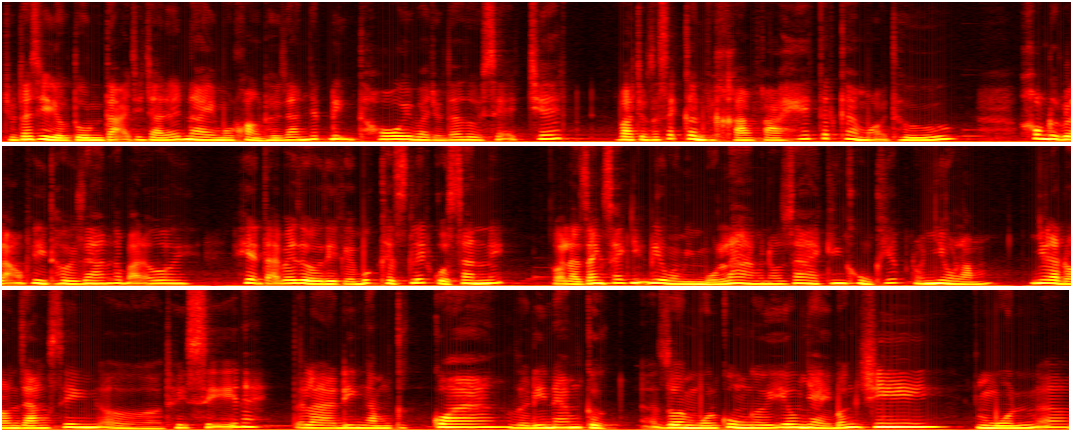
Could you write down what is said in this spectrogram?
chúng ta chỉ được tồn tại trên trái đất này một khoảng thời gian nhất định thôi và chúng ta rồi sẽ chết. Và chúng ta sẽ cần phải khám phá hết tất cả mọi thứ. Không được lãng phí thời gian, các bạn ơi. Hiện tại bây giờ thì cái bucket list của Sun ấy, gọi là danh sách những điều mà mình muốn làm nó dài, kinh khủng khiếp, nó nhiều lắm. Như là đón Giáng sinh ở Thụy Sĩ này, tức là đi ngắm cực quang, rồi đi Nam Cực, rồi muốn cùng người yêu nhảy băng chi muốn ờ,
